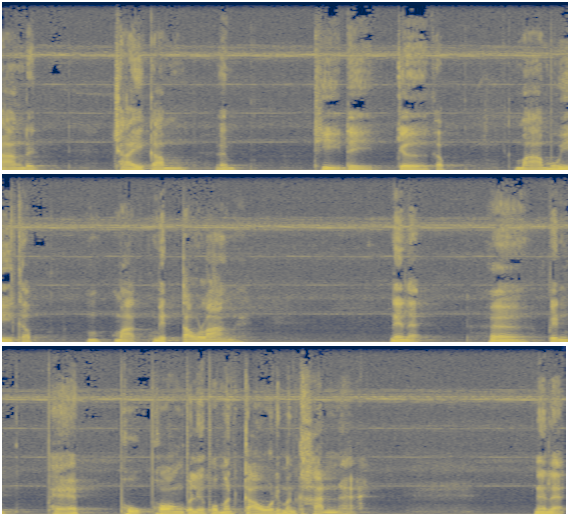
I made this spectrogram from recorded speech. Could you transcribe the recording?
นางได้ใช้กรรมที่ได้เจอกับหมามุ้ยกับหมากเม็ดเตาล้างเนี่ยแหละเออเป็นแผลผุพองไปเลย เพราะมันเกาที่มันคันฮะนั่นแหละ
